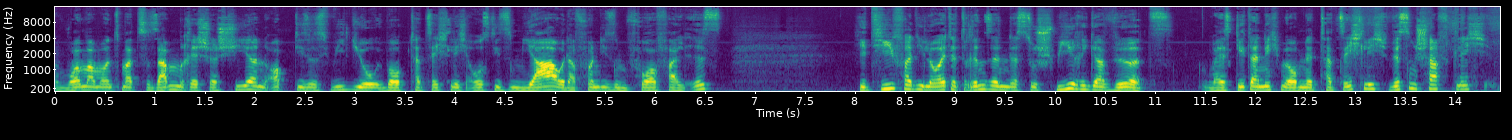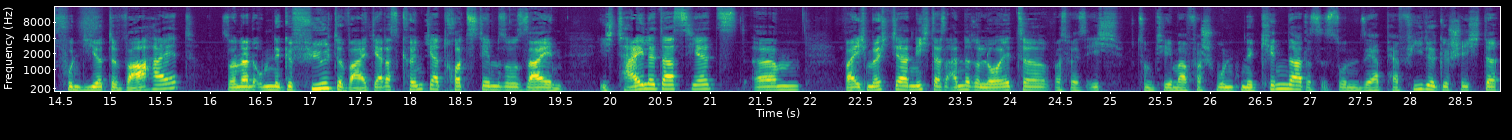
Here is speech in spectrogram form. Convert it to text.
wollen wir uns mal zusammen recherchieren, ob dieses Video überhaupt tatsächlich aus diesem Jahr oder von diesem Vorfall ist. Je tiefer die Leute drin sind, desto schwieriger wird's. Weil es geht dann nicht mehr um eine tatsächlich wissenschaftlich fundierte Wahrheit, sondern um eine gefühlte Wahrheit. Ja, das könnte ja trotzdem so sein. Ich teile das jetzt, ähm, weil ich möchte ja nicht, dass andere Leute, was weiß ich, zum Thema verschwundene Kinder. Das ist so eine sehr perfide Geschichte,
